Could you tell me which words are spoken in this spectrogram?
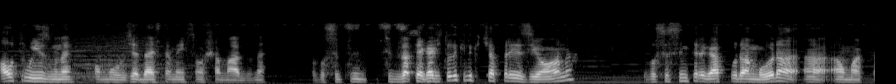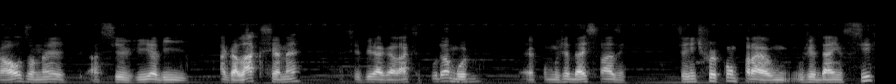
altruísmo, né? Como os Jedi também são chamados, né? Você se desapegar de tudo aquilo que te aprisiona, você se entregar por amor a, a, a uma causa, né? A servir ali a galáxia, né? Servir a galáxia por amor. Uhum. É como os Jedi fazem. Se a gente for comprar o Jedi em si,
